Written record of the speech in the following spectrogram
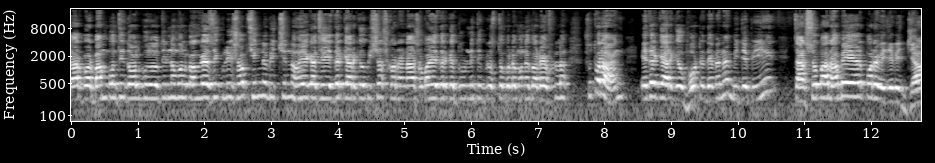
তারপর বামপন্থী দলগুলো, তৃণমূল, কংগ্রেস, এগুলি সব ছিন্ন বিচ্ছিন্ন হয়ে গেছে। এদেরকে আর কেউ বিশ্বাস করে না। সবাই এদেরকে দুর্নীতিগ্রস্ত বলে মনে করে। সুতরাং এদেরকে আর কেউ ভোট দেবে না। বিজেপি চারশো পার হবে, এরপরে বিজেপি যা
